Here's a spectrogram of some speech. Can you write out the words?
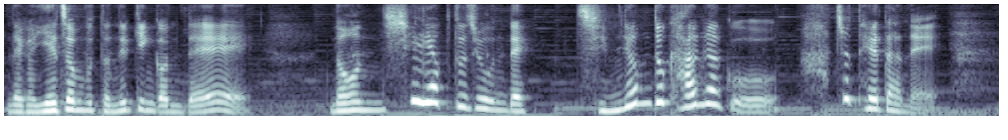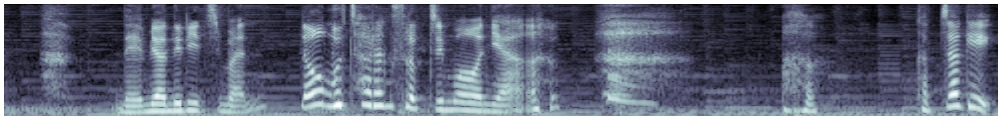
내가 예전부터 느낀 건데, 넌 실력도 좋은데 집념도 강하고 아주 대단해. 내 며느리지만 너무 자랑스럽지 뭐냐. 갑자기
